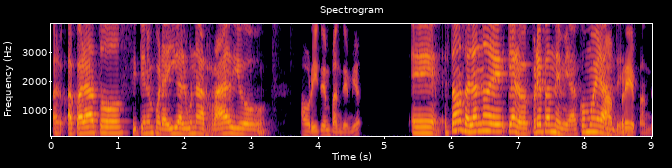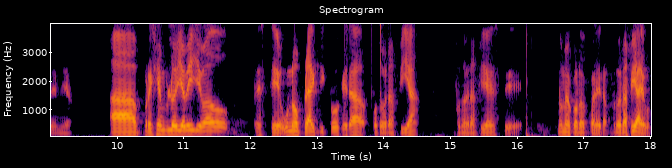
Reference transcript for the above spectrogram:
aparatos, si tienen por ahí alguna radio. ¿Ahorita en pandemia? Eh, estamos hablando de, claro, pre-pandemia, ¿cómo era ah, antes? pre-pandemia. Ah, por ejemplo, yo había llevado este, uno práctico que era fotografía, fotografía, este, no me acuerdo cuál era, fotografía algo.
